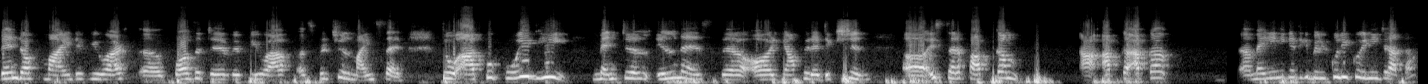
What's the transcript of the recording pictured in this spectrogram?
bend of mind if you are uh, positive if you have a spiritual mindset तो आपको कोई भी mental illness uh, और या फिर addiction uh, इस तरफ़ आप कम आपका आपका मैं ये नहीं कहती कि बिल्कुल ही कोई नहीं जाता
